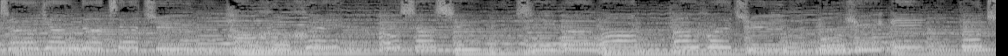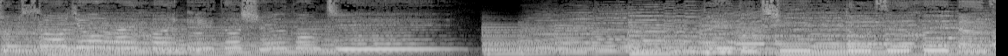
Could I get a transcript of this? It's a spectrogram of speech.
这样的结局。好后悔，好伤心，谁把我放回去？我愿意付出所有来换一个时光机。对不起，自回荡在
